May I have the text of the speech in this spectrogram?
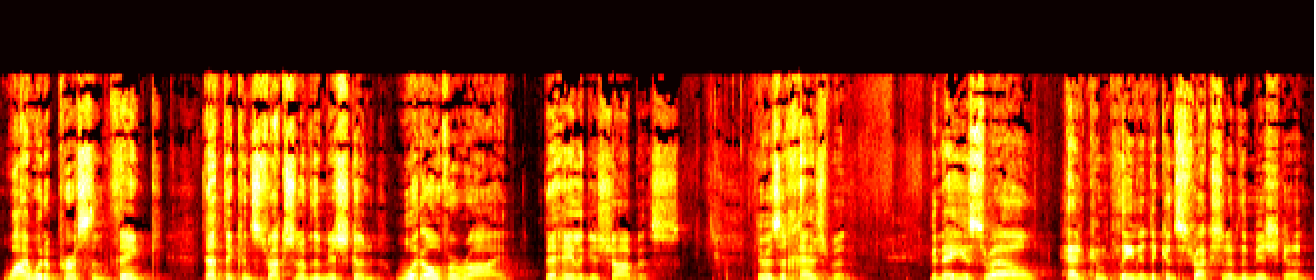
why would a person think that the construction of the Mishkan would override the Heilige Shabbos? There is a cheshbon. Bnei Yisrael had completed the construction of the Mishkan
